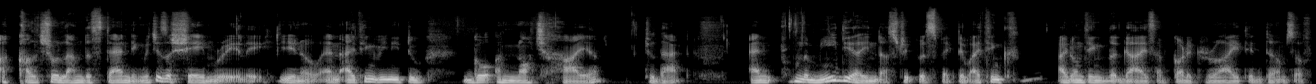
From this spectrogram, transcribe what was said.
a cultural understanding, which is a shame, really, you know. And I think we need to go a notch higher to that. And from the media industry perspective, I think I don't think the guys have got it right in terms of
